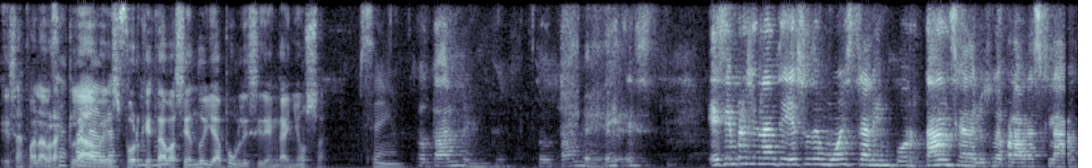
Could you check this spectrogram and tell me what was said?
esas palabras claves porque estaba haciendo ya publicidad engañosa. Sí. Totalmente, totalmente. Es, es impresionante y eso demuestra la importancia del uso de palabras clave.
